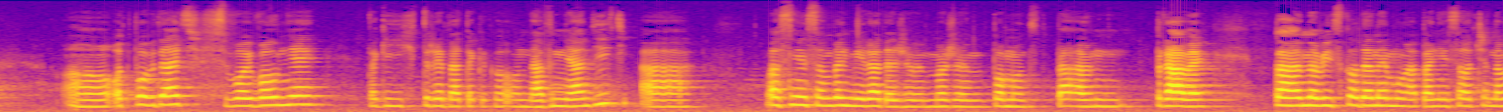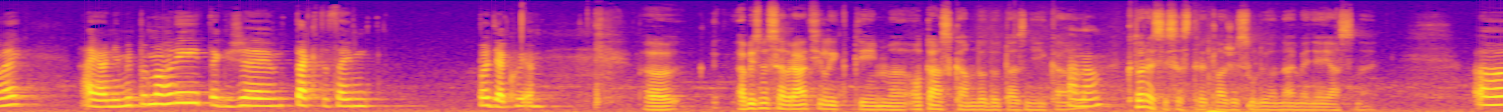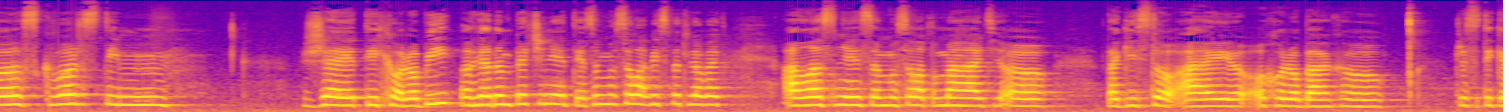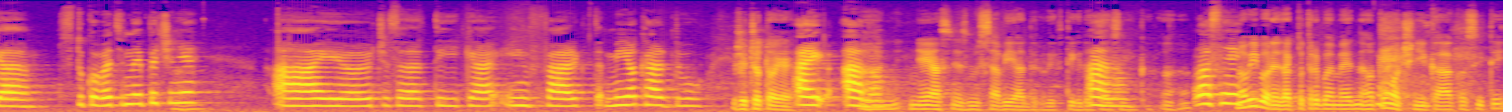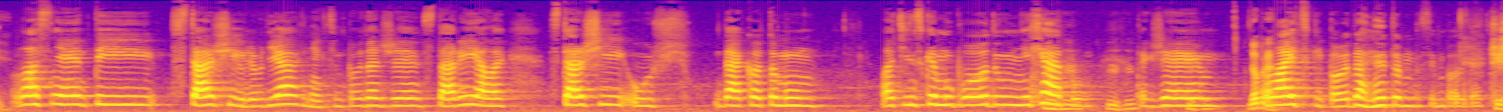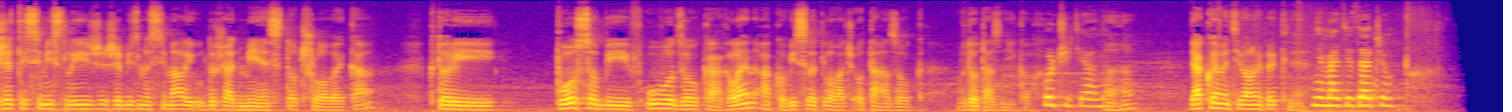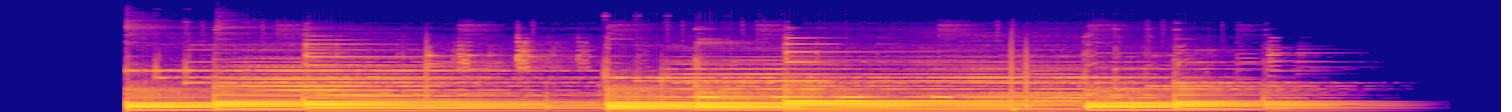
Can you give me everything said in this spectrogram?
odpovedať svoj voľne, tak ich treba tak ako navňadiť a vlastne som veľmi rada, že môžem pomôcť pán, práve pánovi Skladanému a pani Salčanovej. Aj oni mi pomohli, takže takto sa im poďakujem. Uh, aby sme sa vrátili k tým otázkam do dotazníka, ano. ktoré si sa stretla, že sú najmenej jasné? Skôr s tým, že tie choroby ohľadom pečenie, tie som musela vysvetľovať a vlastne som musela pomáhať uh, takisto aj o chorobách, uh, čo sa týka stukovateľnej pečenie, aj čo sa týka infarkt myokardu, že čo to je? Aj, áno. Aha, nejasne sme sa vyjadrili v tých dotazníkoch. Vlastne, no výborne, tak potrebujeme jedného tlmočníka, ako si ty. Vlastne tí starší ľudia, nechcem povedať, že starí, ale starší už ako tomu latinskému pôvodu nechápu. Uh-huh, uh-huh, Takže uh-huh. Dobre. laicky povedané to musím povedať. Čiže ty si myslíš, že by sme si mali udržať miesto človeka, ktorý pôsobí v úvodzovkách len ako vysvetľovač otázok v dotazníkoch. Určite áno. Aha. Ďakujeme ti veľmi pekne. Nemáte za čo.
